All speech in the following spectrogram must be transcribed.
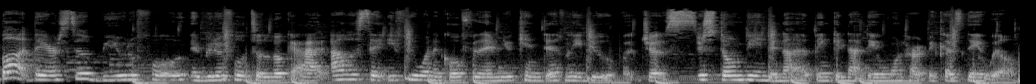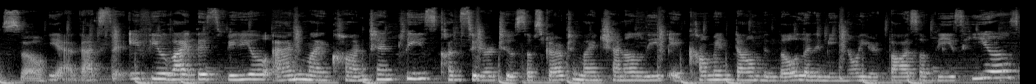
But they are still beautiful. They're beautiful to look at. I would say if you want to go for them, you can definitely do, but just, just don't be in denial thinking that they won't hurt because they will. So yeah, that's it. If you like this video and my content, please consider to subscribe to my channel, leave a comment down below letting me know your your thoughts of these heels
